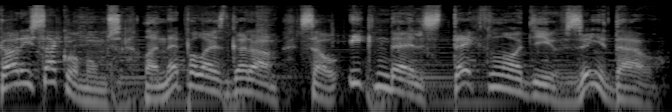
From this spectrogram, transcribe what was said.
kā arī sekot mums, lai nepalaistu garām savu ikdienas tehnoloģiju ziņu devumu.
